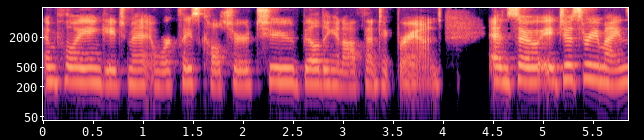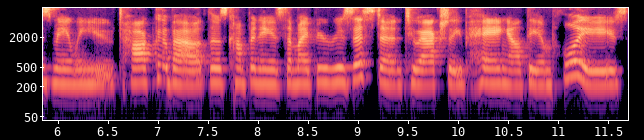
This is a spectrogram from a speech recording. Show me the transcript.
employee engagement and workplace culture to building an authentic brand. And so it just reminds me when you talk about those companies that might be resistant to actually paying out the employees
